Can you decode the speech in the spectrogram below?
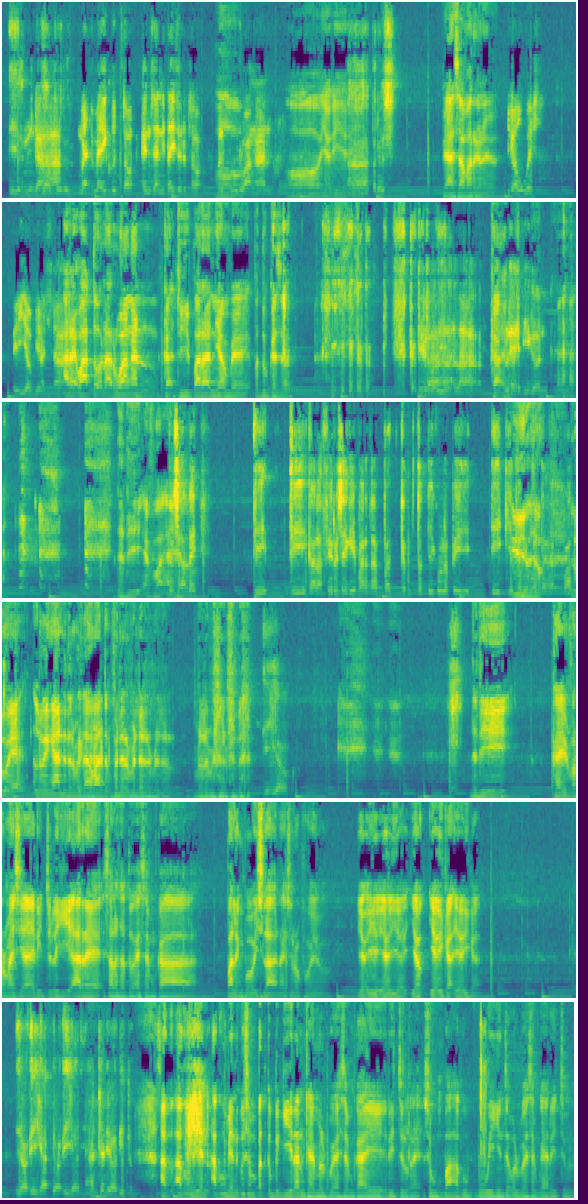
Iya. Enggak, ya, betul. mek mek ikut tok, hand sanitizer tok, Oh. ruangan. Oh, ya iya. Ah, terus Biasa mar ngono ya. Ya wis. Iya biasa. Arek watuk nak ruangan gak diparani ambek petugas ya. gak lah. Gak. Jadi FYI. Terus soalnya di di kala virus ini martabat kentut itu lebih tinggi Iya, daripada watuk. Luwe luwe nganu daripada watuk. Bener bener bener. Bener bener bener. Iya. Jadi kayak informasi aja Ricul iki arek salah satu SMK paling boys lah nang Surabaya. Yo iya yo iya yo yo iya yo iya. Yo iya, yo iya. Anjir yo itu. Aku aku biyen aku biyen aku sempet kepikiran gawe mlebu SMK Ricul rek. Sumpah aku puingin njok mlebu SMK Ricul.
